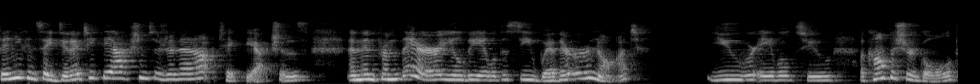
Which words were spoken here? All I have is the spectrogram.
Then you can say, did I take the actions or did I not take the actions? And then from there, you'll be able to see whether or not you were able to accomplish your goal,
